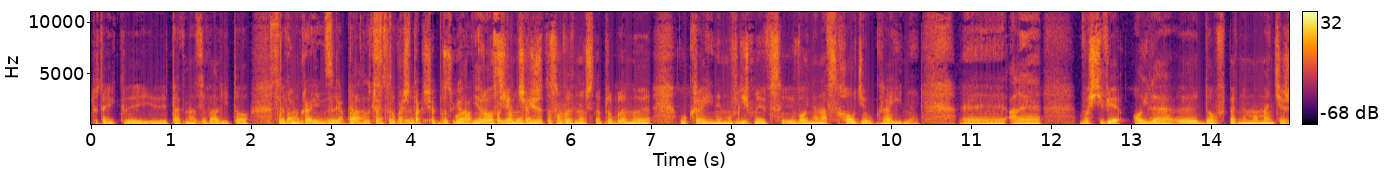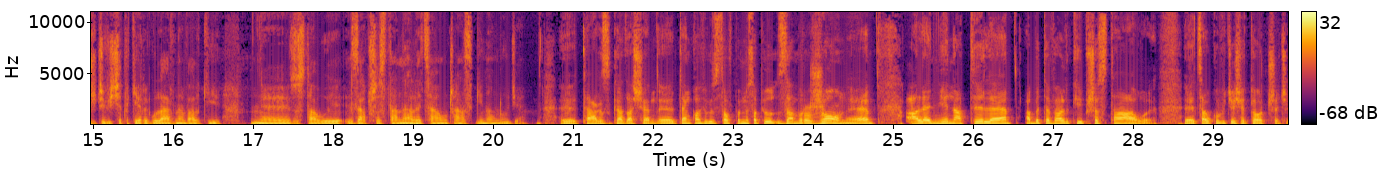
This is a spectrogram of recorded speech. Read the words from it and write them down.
Tutaj y, tak nazywali to. Strona tak, ukraińska tak, bardzo często to, właśnie tak się Dokładnie. Rosja pojęciem. mówi, że to są wewnętrzne problemy mhm. Ukrainy. Mówiliśmy w, wojna na wschodzie Ukrainy, ale właściwie o ile do, w pewnym momencie rzeczywiście takie regularne walki zostały zaprzestane, ale cały czas giną ludzie. Y, tak, zgadza się. Y, ten konflikt został w pewnym stopniu zamrożony, ale nie na tyle, aby te walki przestały y, całkowicie się toczyć.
